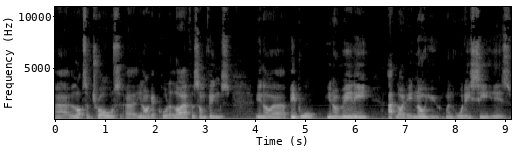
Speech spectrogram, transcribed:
uh, lots of trolls. Uh, you know, I get called a liar for some things. You know, uh, people, you know, really act like they know you when all they see is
